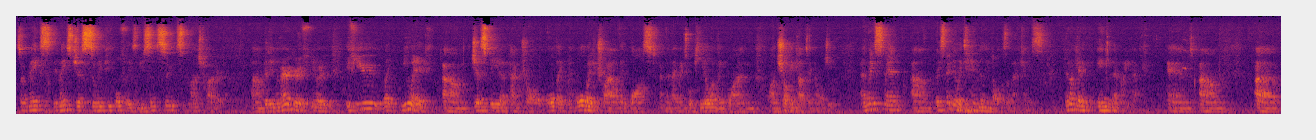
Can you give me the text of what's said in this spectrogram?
So it makes it makes just suing people for these nuisance suits much harder. Um, but in America, if you know, if you like Newegg um, just beat a patent troll, all they went all the way to trial, they lost, and then they went to appeal and they won on shopping cart technology, and they spent um, they spent nearly ten million dollars on that case. They're not getting any of that money back, and um, uh,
